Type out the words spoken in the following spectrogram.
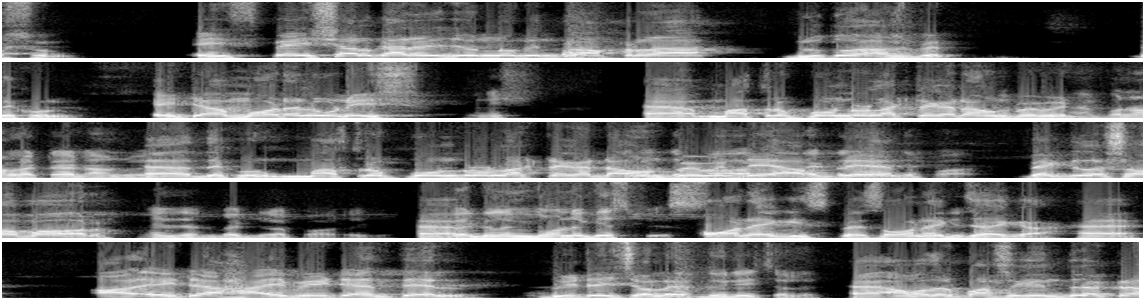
আসুন। এই স্পেশাল গাড়ির জন্য কিন্তু আপনারা দ্রুত আসবেন। দেখুন, এটা মডেল উনিশ। উনিশ। হ্যাঁ মাত্র পনেরো লাখ টাকা ডাউন পেমেন্ট হ্যাঁ পনেরো লাখ টাকা ডাউন হ্যাঁ দেখুন মাত্র পনেরো লাখ টাকা ডাউন পেমেন্টে আপনি ব্যাগগুলো সহ পাওয়ার? হ্যাঁ। অনেক স্পেস অনেক স্পেস অনেক জায়গা হ্যাঁ। আর এটা হাইব্রিড এন্ড তেল দুইটাই চলে। দুইটাই চলে। হ্যাঁ আমাদের পাশে কিন্তু একটা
